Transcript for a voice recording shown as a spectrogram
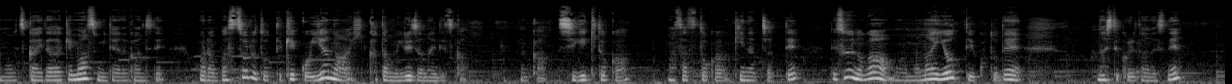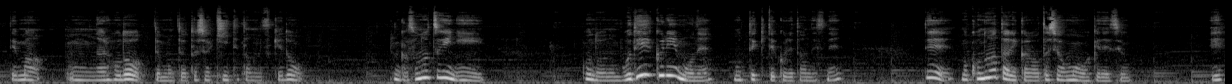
あのお使いいただけますみたいな感じで。ほらバスソルトって結構嫌な方もいるじゃないですか。なんか刺激とか摩擦とか気になっちゃって。でそういうのが、まあ、まあないよっていうことで話してくれたんですね。でまあ、うん、なるほどって思って私は聞いてたんですけどなんかその次に今度あのボディクリームをね持ってきてくれたんですね。で、まあ、この辺りから私は思うわけですよ。え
